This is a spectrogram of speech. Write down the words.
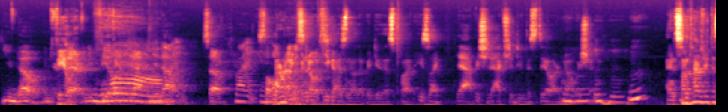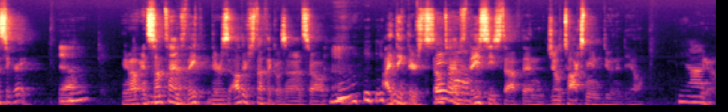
you know when you're Feel there. it. And you feel it. Yeah, and you know. Right. So Right. it's the whole I don't premise even know if you guys know that we do this, but he's like, yeah, we should actually do this deal, or no, we should. Mm-hmm. And sometimes we disagree, Yeah. You know. And sometimes they there's other stuff that goes on. So I think there's sometimes Yeah. they see stuff, then Jill talks me into doing the deal. Yeah. You know,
